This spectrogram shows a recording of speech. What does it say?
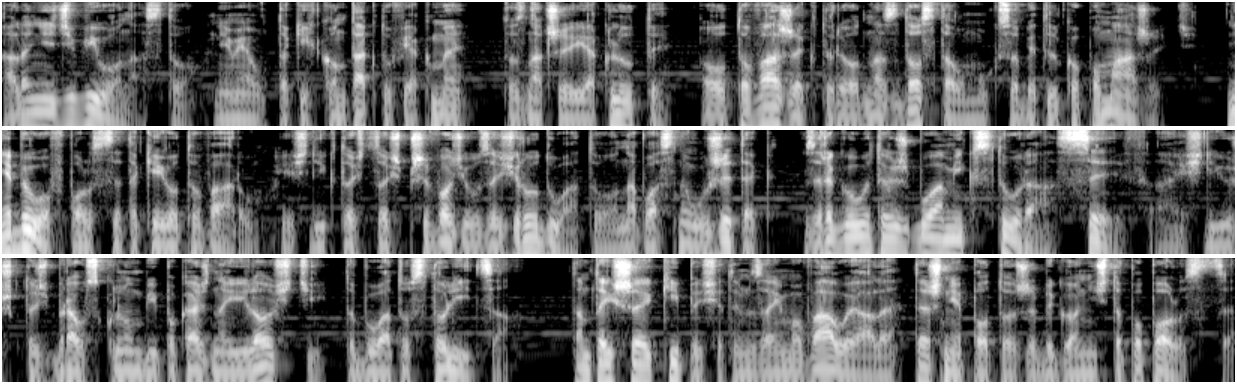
ale nie dziwiło nas to. Nie miał takich kontaktów jak my, to znaczy jak luty. O towarze, który od nas dostał, mógł sobie tylko pomarzyć. Nie było w Polsce takiego towaru. Jeśli ktoś coś przywoził ze źródła, to na własny użytek. Z reguły to już była mikstura, syf, a jeśli już ktoś brał z Kolumbii pokaźnej ilości, to była to stolica. Tamtejsze ekipy się tym zajmowały, ale też nie po to, żeby gonić to po Polsce.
